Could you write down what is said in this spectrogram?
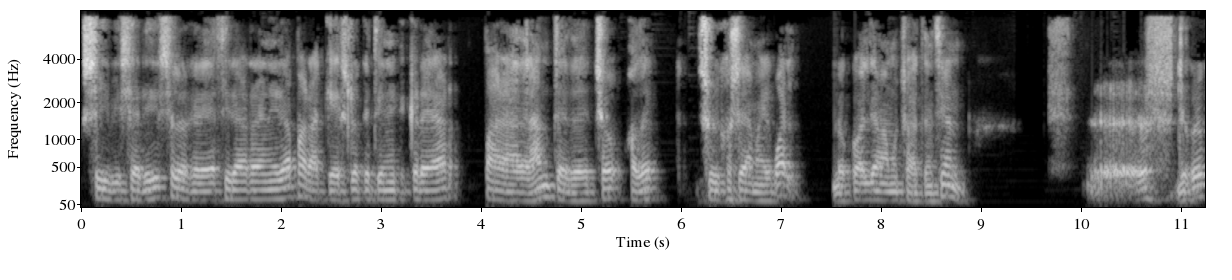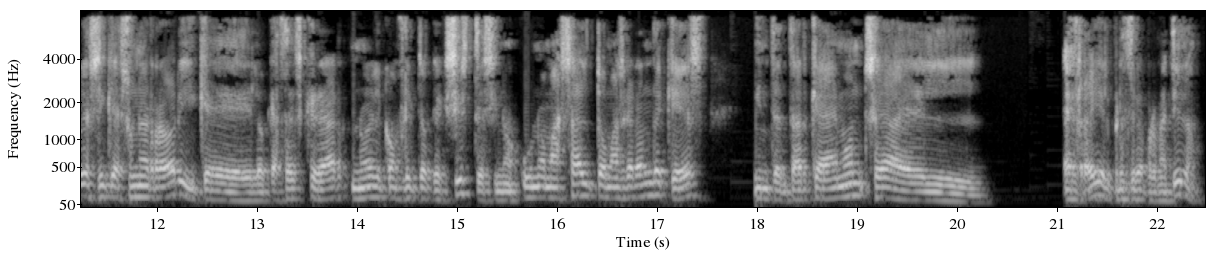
si Viserys se lo quería decir a Rhaenyra para qué es lo que tiene que crear para adelante. De hecho, joder, su hijo se llama igual, lo cual llama mucho la atención. Eh, yo creo que sí que es un error y que lo que hace es crear no el conflicto que existe, sino uno más alto, más grande, que es intentar que Aemon sea el, el rey, el príncipe prometido.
